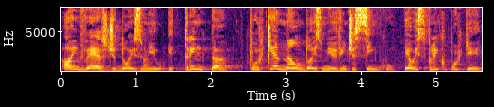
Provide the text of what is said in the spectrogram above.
Ao invés de 2030, por que não 2025? Eu explico por quê.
